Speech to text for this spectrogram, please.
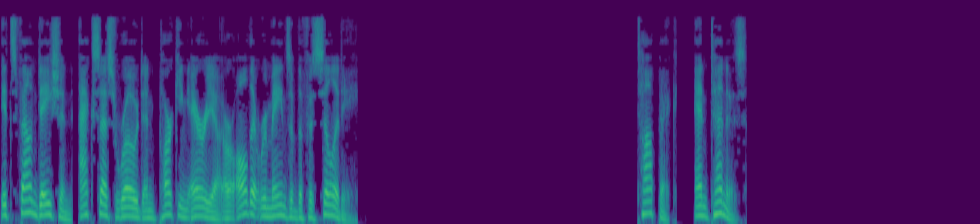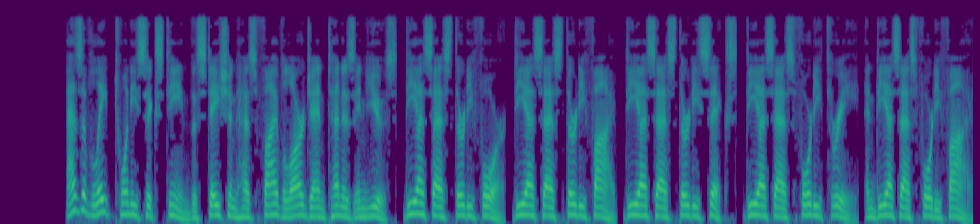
Its foundation, access road and parking area are all that remains of the facility. Antennas As of late 2016 the station has five large antennas in use, DSS-34, DSS-35, DSS-36, DSS-43, and DSS-45.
